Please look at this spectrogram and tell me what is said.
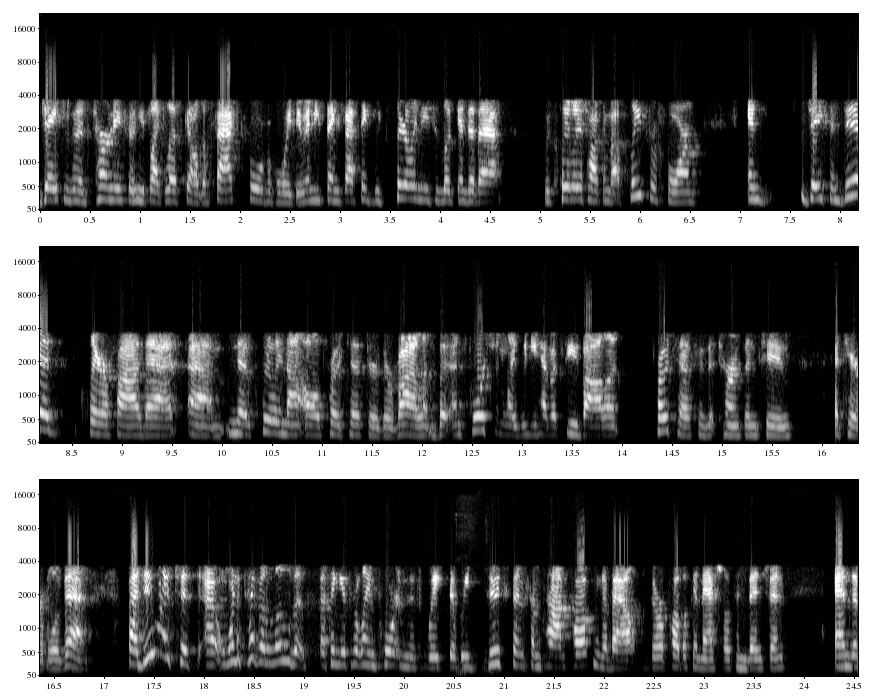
Jason's an attorney, so he's like, let's get all the facts for before we do anything. So I think we clearly need to look into that. We clearly are talking about police reform, and Jason did clarify that um, no, clearly not all protesters are violent, but unfortunately, when you have a few violent protesters, it turns into a terrible event. But I do want to just I want to pivot a little bit. I think it's really important this week that we do spend some time talking about the Republican National Convention and the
